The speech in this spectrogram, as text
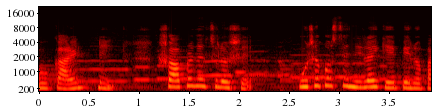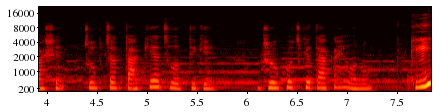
ও কারেন্ট নেই। স্বপ্ন দেখছিল সে উঠে বসতে নিলয়কে পেল পাশে চুপচাপ তাকিয়ে আছে ওর দিকে। ভ্রু কুচকে তাকায় অনু। কি?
